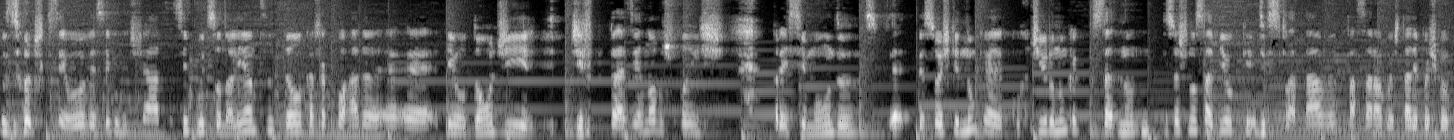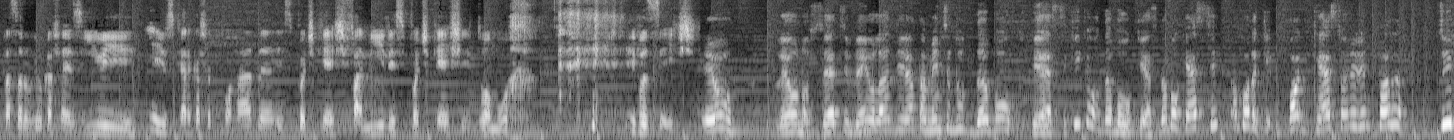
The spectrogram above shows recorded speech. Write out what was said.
Os outros que você ouve é sempre muito chato, sempre muito sonolento. Então o Café com Porrada é- é- tem o dom de, de trazer novos fãs pra esse mundo. É, pessoas que nunca curtiram, nunca. pessoas que não sabiam do que se tratava, passaram a gostar depois que passaram a ouvir o cafezinho. E, e é isso, cara. Café com Porrada, esse podcast família, esse podcast do amor. e vocês? Eu, Léo Nossetti, venho lá diretamente do Doublecast. O que, que é o Doublecast? Doublecast é um podca- podcast onde a gente fala de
